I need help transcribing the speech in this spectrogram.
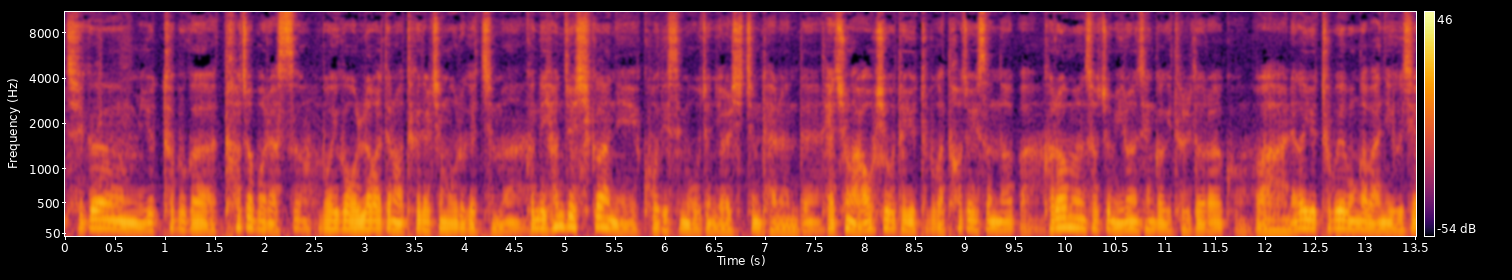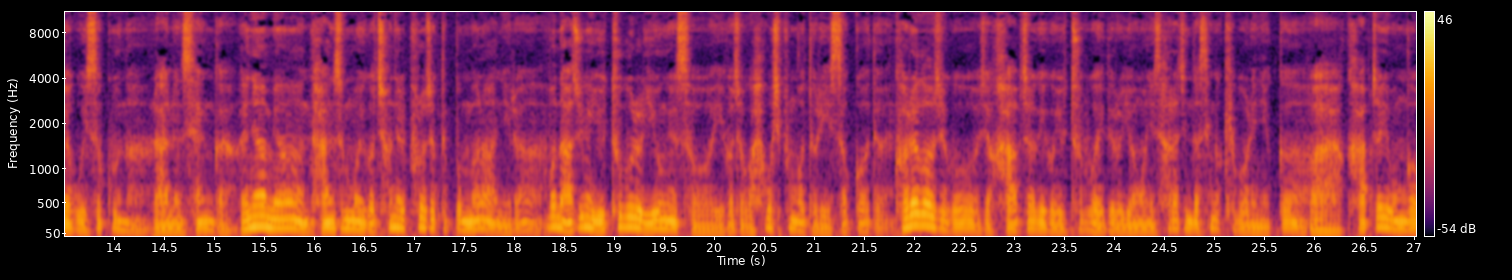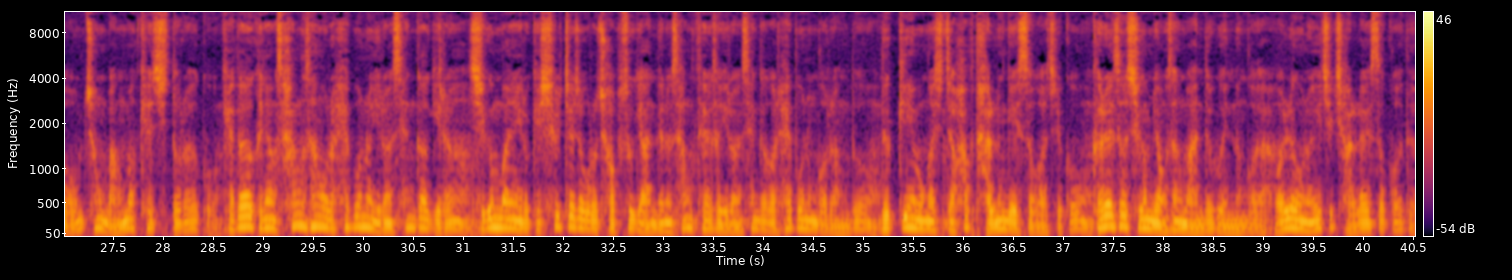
지금 유튜브가 터져버렸어. 뭐 이거 올라갈 때는 어떻게 될지 모르겠지만. 근데 현재 시간이 곧 있으면 오전 10시쯤 되는데 대충 9시부터 유튜브가 터져 있었나 봐. 그러면서 좀 이런 생각이 들더라고. 와, 내가 유튜브에 뭔가 많이 의지하고 있었구나. 라는 생각. 왜냐면 단순 뭐 이거 천일 프로젝트뿐만 아니라 뭐 나중에 유튜브를 이용해서 이거저거 하고 싶은 것들이 있었거든. 그래가지고 이제 갑자기 이거 유튜브가 이대로 영원히 사라진다 생각해버리니까 와, 갑자기 뭔가 엄청 막막해지더라고. 게다가 그냥 상상으로 해 보는 이런 생각이랑 지금 마냥 이렇게 실제적으로 접속이 안 되는 상태에서 이런 생각을 해보는 거랑도 느낌이 뭔가 진짜 확 다른 게 있어가지고 그래서 지금 영상 만들고 있는 거야. 원래 오늘 일찍 잘라 했었거든.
